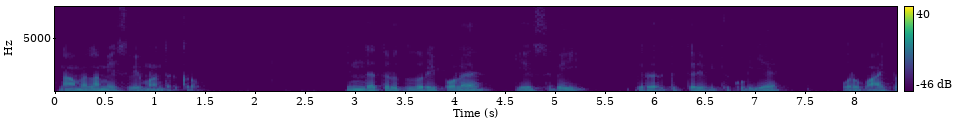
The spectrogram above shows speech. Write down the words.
நாமெல்லாம் இயேசுவை உணர்ந்திருக்கிறோம் இந்த திருத்துதுறை போல இயேசுவை பிறருக்கு தெரிவிக்கக்கூடிய ஒரு வாய்ப்பு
